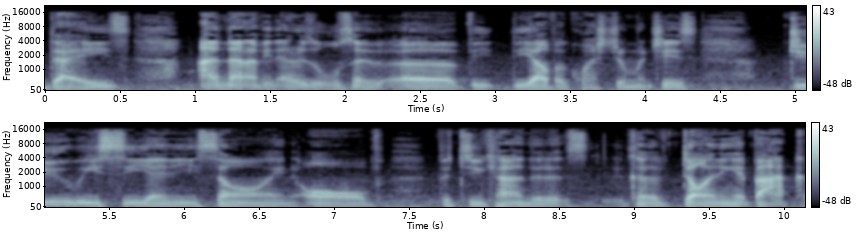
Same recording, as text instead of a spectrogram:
days. And then I think there is also uh, the, the other question, which is do we see any sign of the two candidates kind of dining it back.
